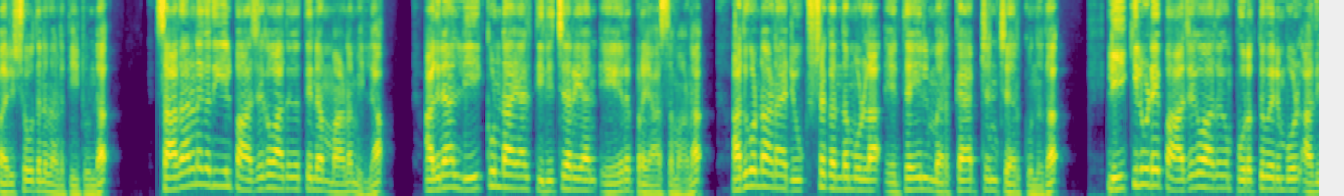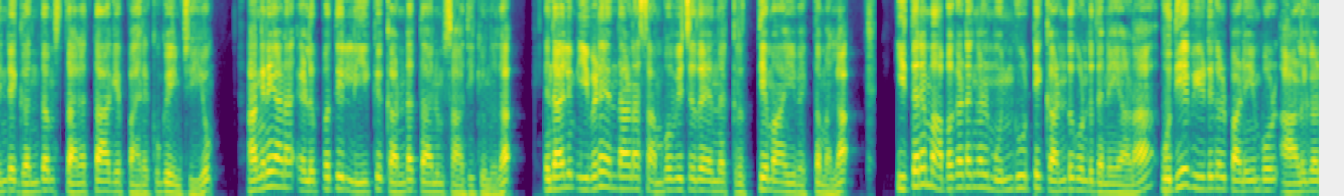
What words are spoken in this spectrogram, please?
പരിശോധന നടത്തിയിട്ടുണ്ട്. സാധാരണഗതിയിൽ പാചകവാതകത്തിന് മണമില്ല. അതിനാൽ ലീക്കുണ്ടായാൽ തിരിച്ചറിയാൻ ഏറെ പ്രയാസമാണ്. അതുകൊണ്ടാണ് രൂക്ഷഗന്ധമുള്ള എഥൈൽ മെർക്കാപ്റ്റൻ ചേർക്കുന്നത്. ലീക്കിലൂടെ പാചകവാതകം പുറത്തു വരുമ്പോൾ അതിന്റെ ഗന്ധം സ്ഥലത്താകെ പരക്കുകയും ചെയ്യും. അങ്ങനെയാണ് എളുപ്പത്തിൽ ലീക്ക് കണ്ടെത്താനും സാധിക്കുന്നത്. എന്തായാലും ഇവിടെ എന്താണ് സംഭവിച്ചത് എന്ന് കൃത്യമായി വ്യക്തമല്ല. ഇത്തരം അപകടങ്ങൾ മുൻകൂട്ടി കണ്ടുകൊണ്ട് തന്നെയാണ് പുതിയ വീടുകൾ പണിയുമ്പോൾ ആളുകൾ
